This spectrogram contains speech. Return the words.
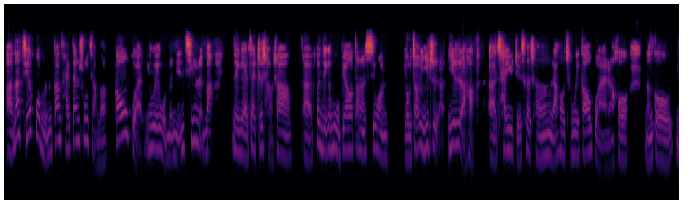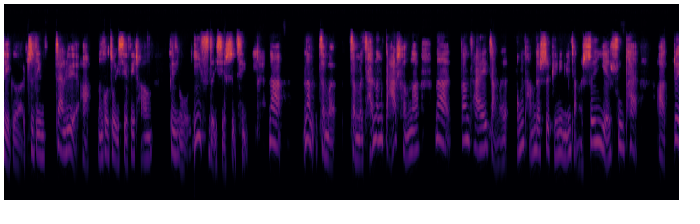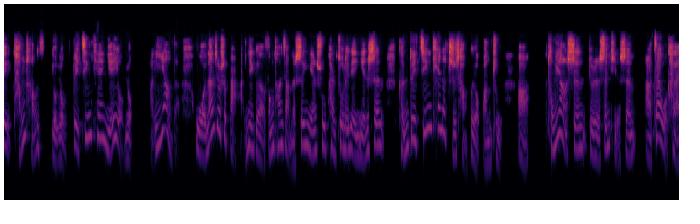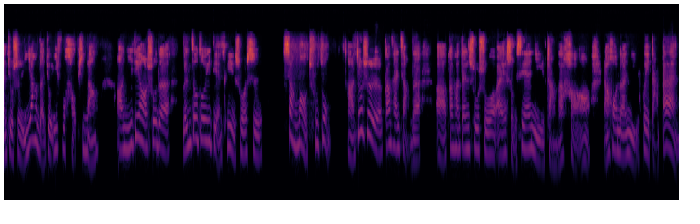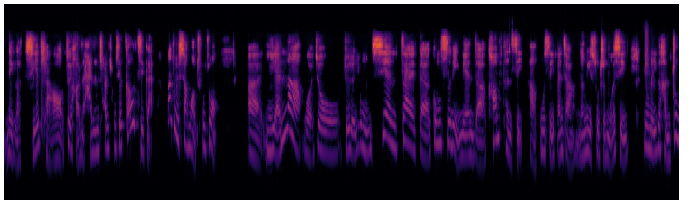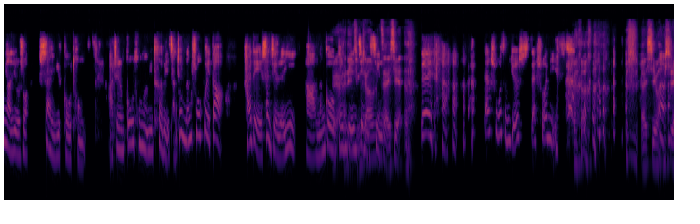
啊。那结合我们刚才丹叔讲的高管，因为我们年轻人嘛，那个在职场上啊，奔着一个目标，当然希望。有朝一日，一日哈，呃，参与决策层，然后成为高管，然后能够那个制定战略哈，能够做一些非常更有意思的一些事情。那那怎么怎么才能达成呢？那刚才讲的冯唐的视频里面讲的深言书判啊，对唐朝有用，对今天也有用啊，一样的。我呢就是把那个冯唐讲的深言书判做了一点延伸，可能对今天的职场会有帮助啊。同样身就是身体的身啊，在我看来就是一样的，就一副好皮囊啊。你一定要说的文绉绉一点，可以说是相貌出众啊。就是刚才讲的啊，刚刚丹叔说，哎，首先你长得好，然后呢你会打扮，那个协调，最好呢还能穿出些高级感，那就是相貌出众。呃，言呢，我就觉得用现在的公司里面的 competency 啊，公司一般讲能力素质模型，用了一个很重要的，就是说善于沟通啊，这人沟通能力特别强，就能说会道，还得善解人意啊，能够跟别人建立信任。在线。对的 但是我怎么觉得是在说你？呃，希望是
